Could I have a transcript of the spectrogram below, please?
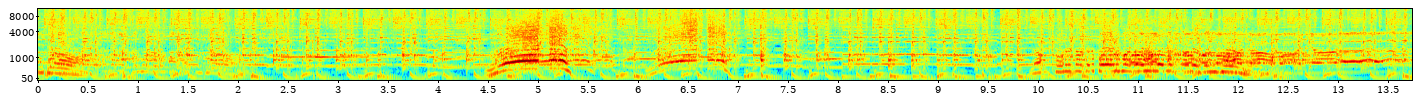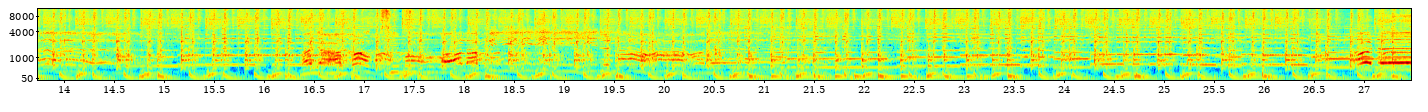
સમુદ્રમાં ફેંકી દો એમ કરીને દરબારમાં જવું લાગે તારે સમજો. હયા પક્ષીમો અરે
